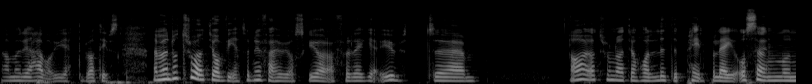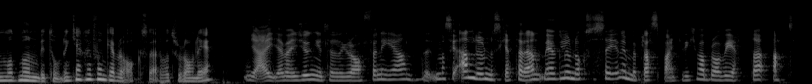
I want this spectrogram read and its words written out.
Ja men det här var ju jättebra tips. Nej, men då tror jag att jag vet ungefär hur jag ska göra för att lägga ut eh Ja, jag tror nog att jag har lite pejl på läget. Och sen mun mot mun-metoden kanske funkar bra också, eller vad tror du om det? Ja, men djungeltelegrafen är alltid, man ska aldrig underskatta den. Men jag glömde också säga det med plastbanken, det kan vara bra att veta att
